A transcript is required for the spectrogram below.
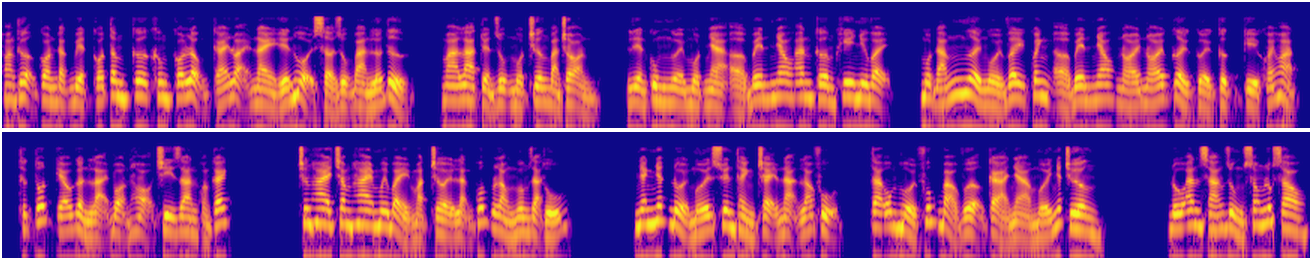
Hoàng thượng còn đặc biệt có tâm cơ không có lộng cái loại này hiến hội sử dụng bàn lớn tử, mà là tuyển dụng một trương bàn tròn, liền cùng người một nhà ở bên nhau ăn cơm khi như vậy, một đám người ngồi vây quanh ở bên nhau nói nói cười cười cực kỳ khoái hoạt, thực tốt kéo gần lại bọn họ chi gian khoảng cách. chương 227 mặt trời lặn quốc lòng ngông dạ thú. Nhanh nhất đổi mới xuyên thành chạy nạn lão phụ, ta ôm hồi phúc bảo vượng cả nhà mới nhất trương. Đồ ăn sáng dùng xong lúc sau,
